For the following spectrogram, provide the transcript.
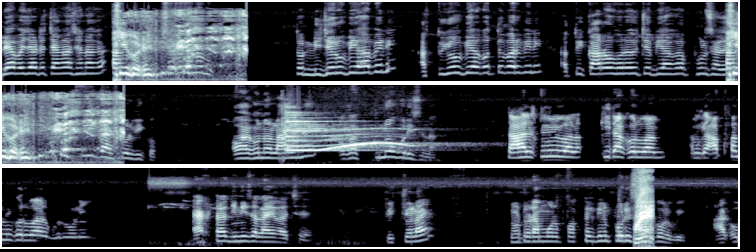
লিয়া বাজারে চাংড়া ছানাগা? নু? তোর নিজেরও বিয়ে হবে নি? আর তুইও বিয়ে করতে পারবি নি আর তুই কারও ঘরে হচ্ছে বিয়া করে ফুল সাজাই কি করে? কি কাজ করবি কো? ও এখনও লাইন নেই ওকে কোনো করিস না। তাহলে তুমি বলো কিটা করব আমি? আমি কি আফামি করব আর ঘুরবো নি? একটা জিনিস লাইভ আছে। তুই চলাই টোটোটা মোর প্রত্যেকদিন পরিষ্কার করবি। আর ও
